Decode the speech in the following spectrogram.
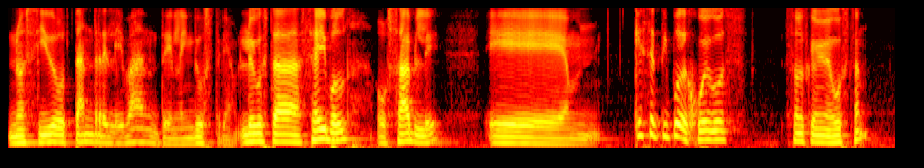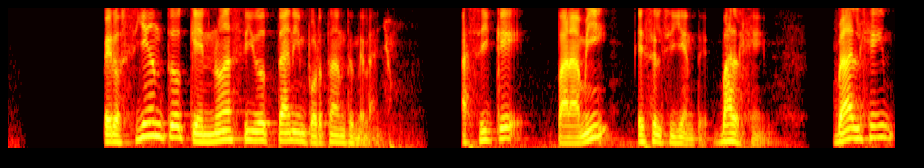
no ha sido tan relevante en la industria. Luego está Sable o Sable, eh, que ese tipo de juegos son los que a mí me gustan, pero siento que no ha sido tan importante en el año. Así que para mí es el siguiente, Valheim. Valheim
